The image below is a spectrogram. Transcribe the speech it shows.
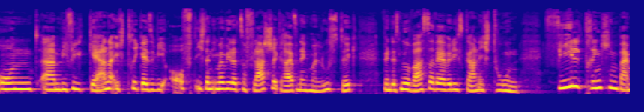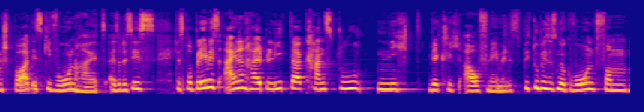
und ähm, wie viel gerne ich trinke, also wie oft ich dann immer wieder zur Flasche greife und denke mal, lustig, wenn das nur Wasser wäre, würde ich es gar nicht tun. Viel trinken beim Sport ist Gewohnheit. Also das ist, das Problem ist, eineinhalb Liter kannst du nicht wirklich aufnehmen. Das, du bist es nur gewohnt vom,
